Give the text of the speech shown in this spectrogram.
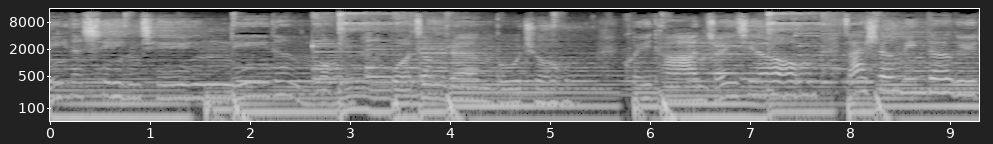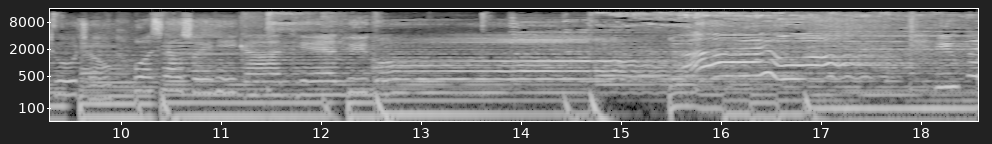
你的心情，你的梦，我总忍不住窥探追究。在生命的旅途中，我想随你甘甜与共。爱我，因为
